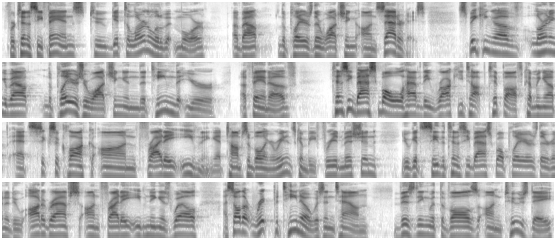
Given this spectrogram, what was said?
for Tennessee fans to get to learn a little bit more about the players they're watching on Saturdays. Speaking of learning about the players you're watching and the team that you're a fan of, Tennessee basketball will have the Rocky Top tip off coming up at 6 o'clock on Friday evening at Thompson Boling Arena. It's going to be free admission. You'll get to see the Tennessee basketball players. They're going to do autographs on Friday evening as well. I saw that Rick Pitino was in town visiting with the Vols on Tuesday.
